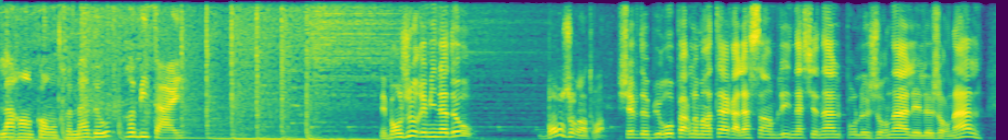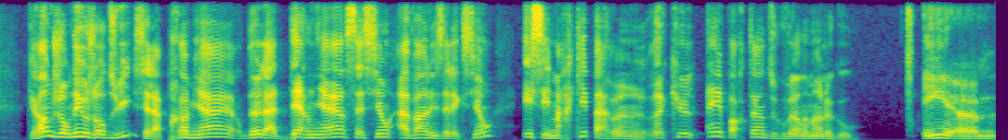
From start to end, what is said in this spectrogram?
La rencontre Nadeau-Robitaille. Mais bonjour Rémi Nadeau, Bonjour Antoine. chef de bureau parlementaire à l'Assemblée nationale pour le journal et le journal. Grande journée aujourd'hui, c'est la première de la dernière session avant les élections et c'est marqué par un recul important du gouvernement Legault. Et euh,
